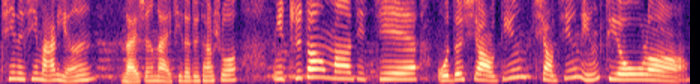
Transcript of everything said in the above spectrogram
亲了亲马里恩，奶声奶气地对他说：“你知道吗，姐姐，我的小丁小精灵丢了。”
